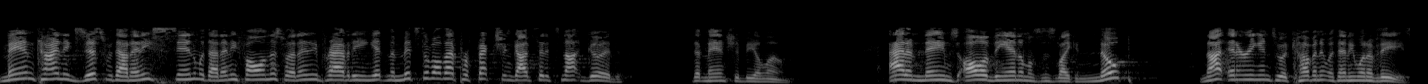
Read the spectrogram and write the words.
Mankind exists without any sin, without any fallenness, without any depravity. And yet, in the midst of all that perfection, God said it's not good that man should be alone. Adam names all of the animals and is like, nope, not entering into a covenant with any one of these.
